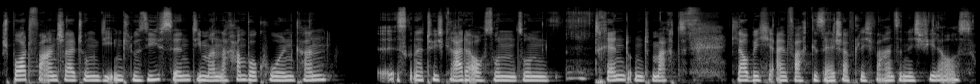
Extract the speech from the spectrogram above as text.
Sportveranstaltungen, die inklusiv sind, die man nach Hamburg holen kann. Ist natürlich gerade auch so ein, so ein Trend und macht, glaube ich, einfach gesellschaftlich wahnsinnig viel aus.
